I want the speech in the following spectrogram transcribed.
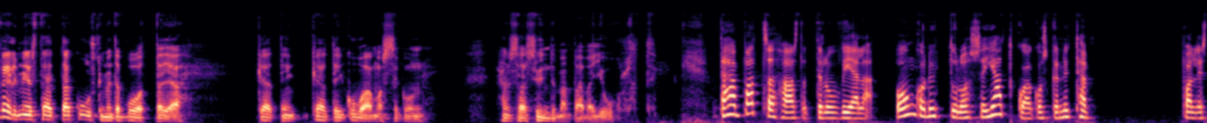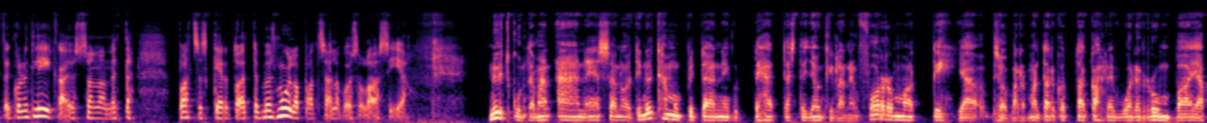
velimies täyttää 60 vuotta ja käytiin, käytiin kuvaamassa, kun hän saa syntymäpäivän juhlat. Tähän patsashaastatteluun vielä, onko nyt tulossa jatkoa, koska nythän paljastanko nyt liikaa, jos sanon, että patsas kertoo, että myös muilla patsailla voisi olla asiaa? Nyt kun tämän ääneen sanoit, niin nythän mun pitää niin tehdä tästä jonkinlainen formaatti, ja se on varmaan tarkoittaa kahden vuoden rumpaa ja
